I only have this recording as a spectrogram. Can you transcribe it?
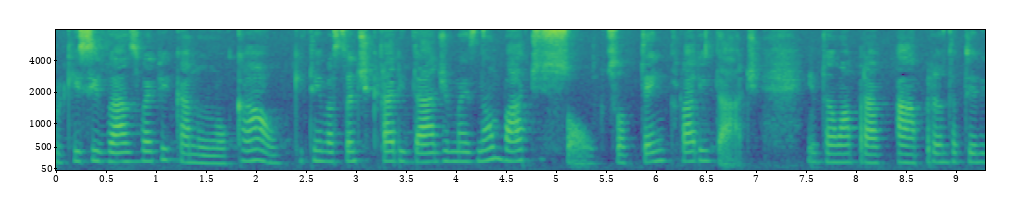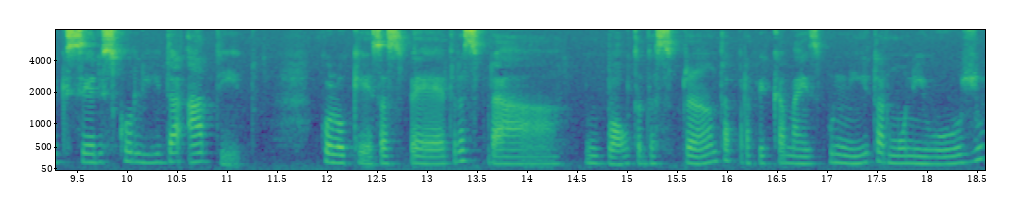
Porque esse vaso vai ficar num local que tem bastante claridade, mas não bate sol, só tem claridade. Então a, pra, a planta teve que ser escolhida a dedo. Coloquei essas pedras para em volta das plantas para ficar mais bonito, harmonioso,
